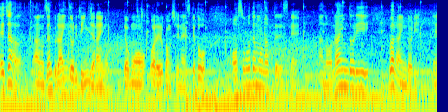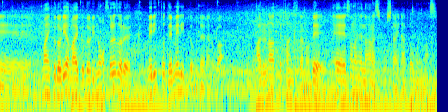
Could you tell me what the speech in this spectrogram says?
えじゃああの全部ライン取りでいいんじゃないのって思われるかもしれないですけどそうでもなくてですねあのライン取りはライン取り、えー、マイク取りはマイク取りのそれぞれメリットデメリットみたいなのがあるなって感じたので、えー、その辺の話もしたいなと思います。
